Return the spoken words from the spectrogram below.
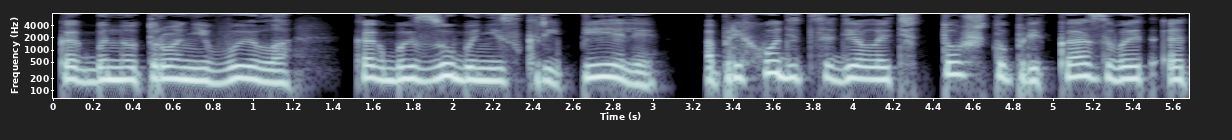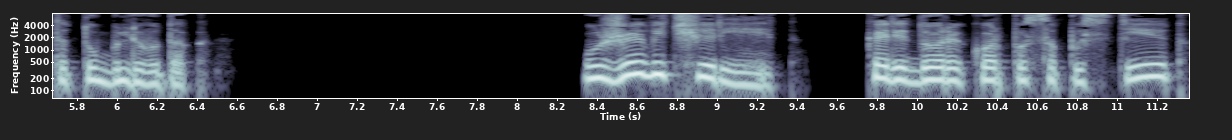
Как бы нутро не выло, как бы зубы не скрипели, а приходится делать то, что приказывает этот ублюдок. Уже вечереет. Коридоры корпуса пустеют,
